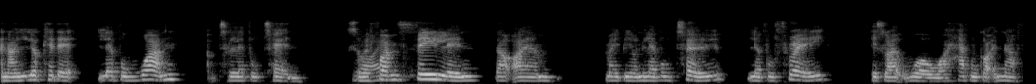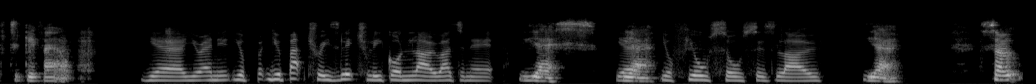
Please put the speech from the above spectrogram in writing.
And I look at it level one up to level 10. So right. if I'm feeling that I am maybe on level two, level three, it's like, whoa, I haven't got enough to give out. Yeah, your any your your battery's literally gone low, hasn't it? Yes. Yeah. yeah. Your fuel source is low. Yeah. So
